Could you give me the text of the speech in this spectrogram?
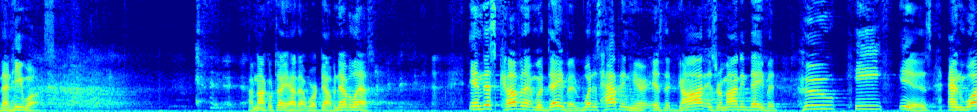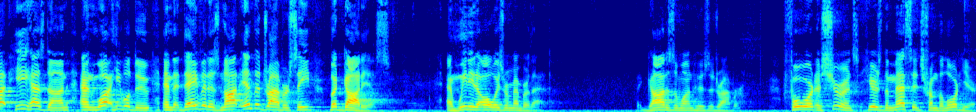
than he was. I'm not going to tell you how that worked out, but nevertheless, in this covenant with David, what is happening here is that God is reminding David who he is and what he has done and what he will do, and that David is not in the driver's seat, but God is. And we need to always remember that. God is the one who's the driver. Forward assurance, here's the message from the Lord here,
